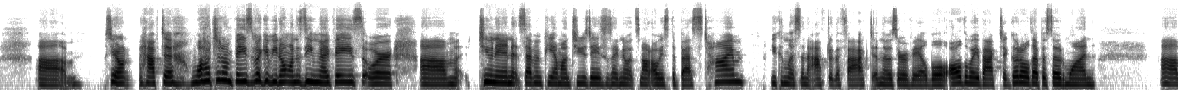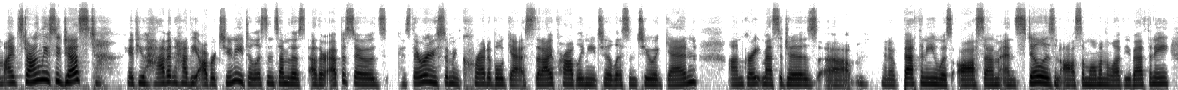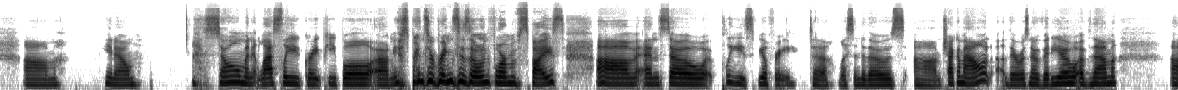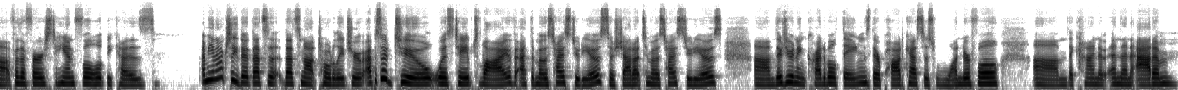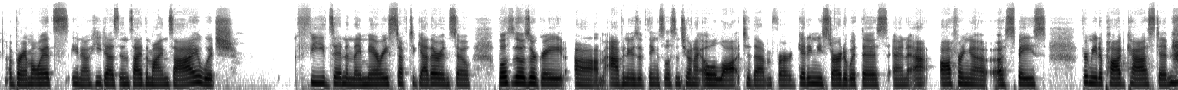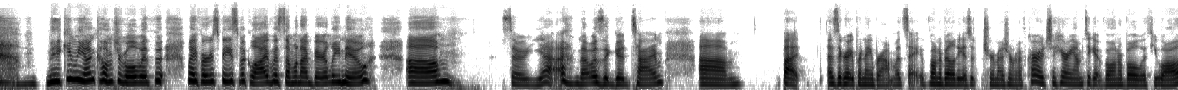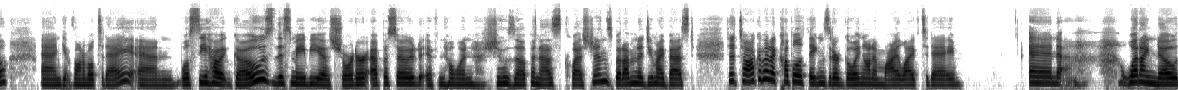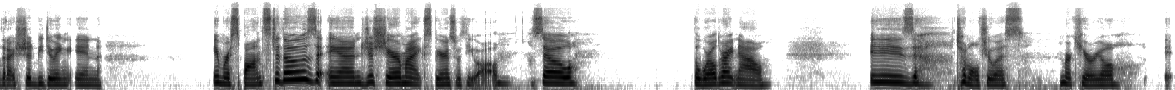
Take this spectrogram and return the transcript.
Um, so you don't have to watch it on Facebook if you don't want to see my face or um, tune in at 7 p.m. on Tuesdays because I know it's not always the best time. You can listen after the fact, and those are available all the way back to good old episode one. Um, I'd strongly suggest if you haven't had the opportunity to listen to some of those other episodes, because there were some incredible guests that I probably need to listen to again. Um, great messages. Um, you know, Bethany was awesome and still is an awesome woman. I love you, Bethany. Um, you know, so many leslie great people um, you know, spencer brings his own form of spice um, and so please feel free to listen to those um, check them out there was no video of them uh, for the first handful because I mean, actually, that, that's a, that's not totally true. Episode two was taped live at the Most High Studios, so shout out to Most High Studios. Um, they're doing incredible things. Their podcast is wonderful. Um, the kind of and then Adam Abramowitz, you know, he does Inside the Mind's Eye, which feeds in and they marry stuff together. And so both of those are great um, avenues of things to listen to. And I owe a lot to them for getting me started with this and a- offering a, a space for me to podcast and making me uncomfortable with my first Facebook Live with someone I barely knew. Um, so yeah, that was a good time. Um, but as the great Brene Brown would say, vulnerability is a true measurement of courage. So here I am to get vulnerable with you all and get vulnerable today. And we'll see how it goes. This may be a shorter episode if no one shows up and asks questions, but I'm going to do my best to talk about a couple of things that are going on in my life today and what I know that I should be doing in in response to those and just share my experience with you all. So the world right now is tumultuous, mercurial.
